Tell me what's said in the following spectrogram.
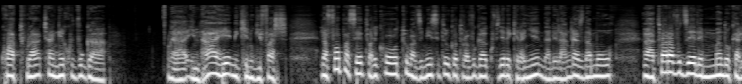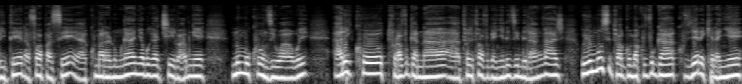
kwatura cyangwa kuvuga intahe ni ikintu gifasha. Rafuwa pasete ariko tubanza iminsi turi ko turavuga ku byerekeranye na rirangazi damu twaravuze remando karite rafuwa pase kumarana umwanya w'agaciro hamwe n'umukunzi wawe. Ariko turavugana twari twavuganye n'izindi rangaje uyu munsi twagomba kuvuga ku byerekeranye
